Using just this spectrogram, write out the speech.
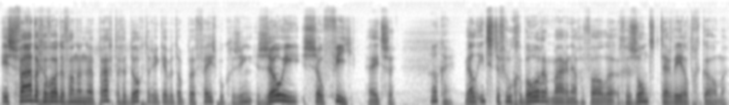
is vader geworden van een prachtige dochter. Ik heb het op eh, Facebook gezien. Zoe Sophie heet ze. Oké. Wel iets te vroeg geboren, maar in elk geval eh, gezond ter wereld gekomen.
